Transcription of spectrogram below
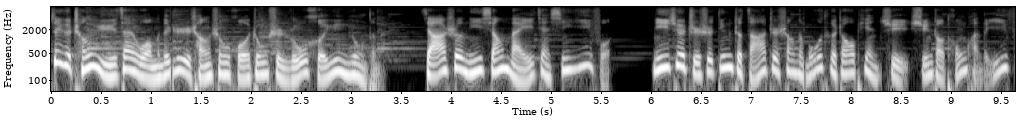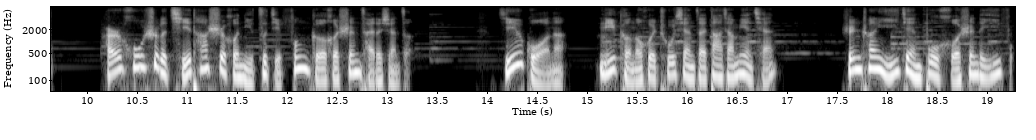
这个成语在我们的日常生活中是如何运用的呢？假设你想买一件新衣服。你却只是盯着杂志上的模特照片去寻找同款的衣服，而忽视了其他适合你自己风格和身材的选择。结果呢，你可能会出现在大家面前，身穿一件不合身的衣服，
